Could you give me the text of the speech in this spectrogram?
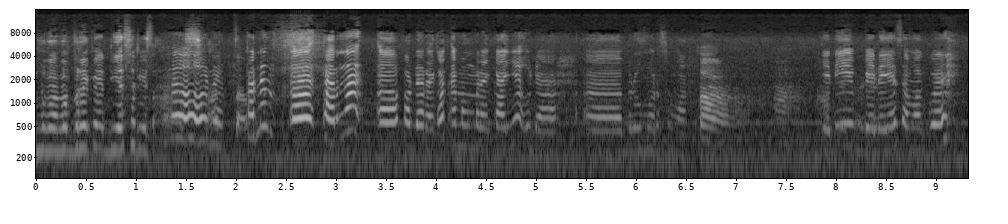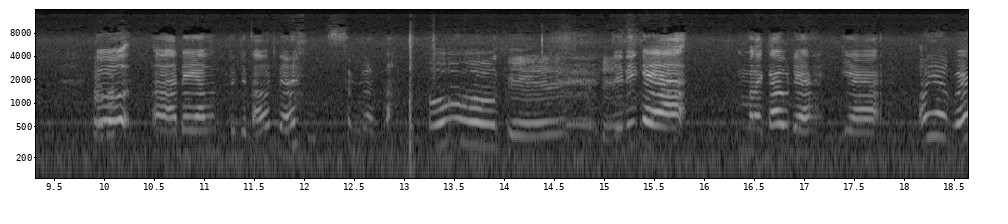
menganggap mereka dia serius. No, no. mantap. karena eh, karena eh, for the record emang merekanya udah eh, berumur semua Ah, ah, jadi oke. bedanya sama gue tuh eh, ada yang tujuh tahun dan 9 tahun Oh, oke. oke. jadi kayak mereka udah ya oh ya gue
